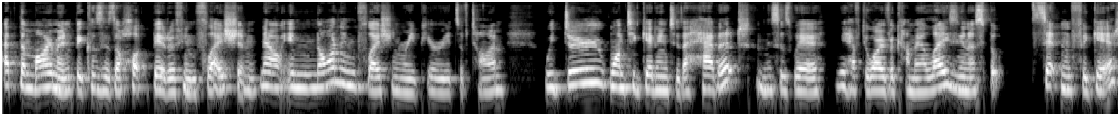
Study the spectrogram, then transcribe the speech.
at the moment because there's a hotbed of inflation. Now, in non inflationary periods of time, we do want to get into the habit, and this is where we have to overcome our laziness, but set and forget.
